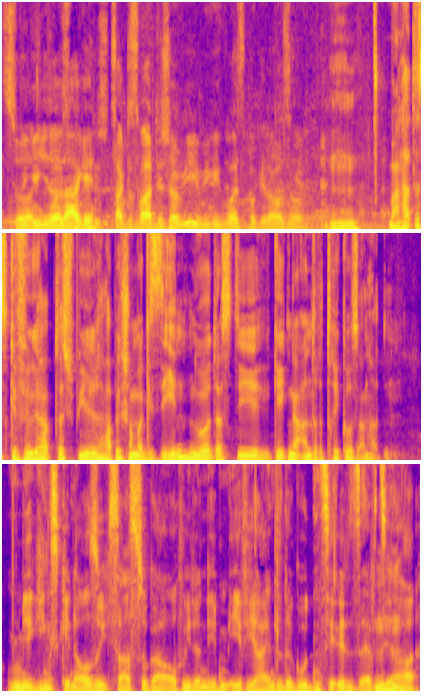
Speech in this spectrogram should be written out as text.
zur Niederlage. Ich sag, das war Déjà-vu, wie gegen Wolfsburg genauso. Mhm. Man hat das Gefühl gehabt, das Spiel habe ich schon mal gesehen, nur dass die Gegner andere Trikots anhatten. Mir ging es genauso. Ich saß sogar auch wieder neben Evi Heindl, der guten Seele des FCA. Mhm.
